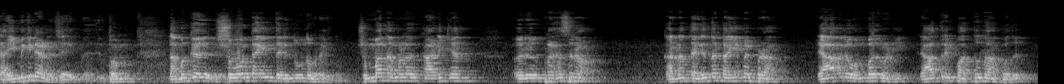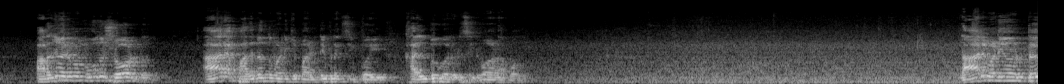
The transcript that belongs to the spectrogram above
ടൈമിങ്ങിനാണ് ഇപ്പം നമുക്ക് ഷോ ടൈം തരുന്നു എന്ന് പറയുന്നു. ചുമ്മാ നമ്മൾ കാണിക്കാൻ ഒരു പ്രഹസനമാണ്. കാരണം തരുന്ന ടൈം എപ്പോഴാണ് രാവിലെ ഒമ്പത് മണി രാത്രി പത്ത് നാൽപ്പത് പറഞ്ഞു വരുമ്പോൾ മൂന്ന് ഷോ ഉണ്ട്. ആരാ പതിനൊന്ന് മണിക്ക് മൾട്ടിപ്ലക്സിൽ പോയി കൽബ് പോലെ ഒരു സിനിമ കാണാൻ പോകുന്നു നാല് മണി തൊട്ട്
